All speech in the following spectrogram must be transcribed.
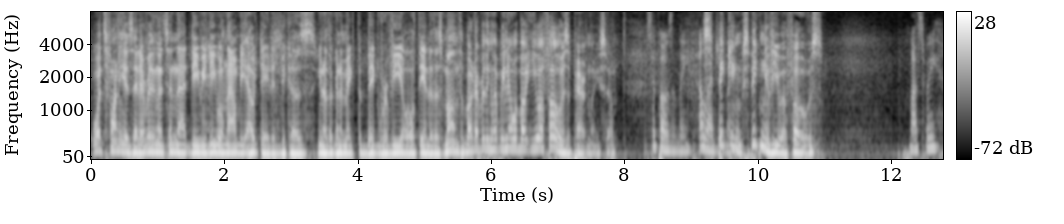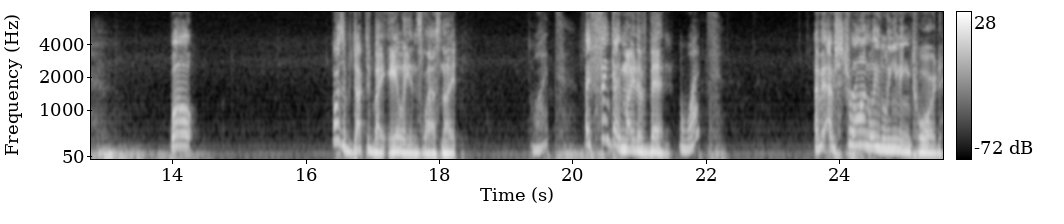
What's funny is that everything that's in that DVD will now be outdated because, you know, they're going to make the big reveal at the end of this month about everything that we know about UFOs, apparently. So, Supposedly. Allegedly. speaking speaking of UFOs, Must we? well, I was abducted by aliens last night. What? I think I might have been. What? I mean, I'm strongly leaning toward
